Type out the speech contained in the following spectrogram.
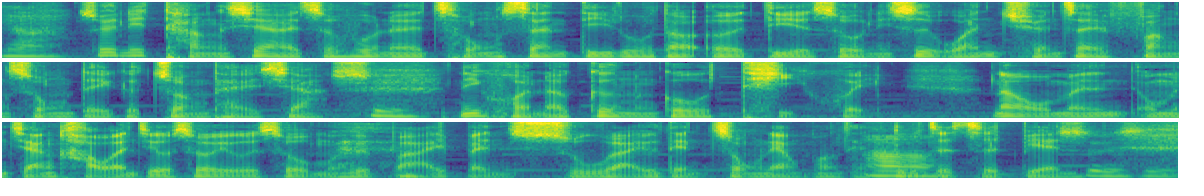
呀，所以你躺下来之后呢，从三 D 落到二 D 的时候，你是完全在放松的一个状态下。是，你反而更能够体会。那我们我们讲好玩，就是说有的时候我们会把一本书啊，有点重量放在肚子这边。是是。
